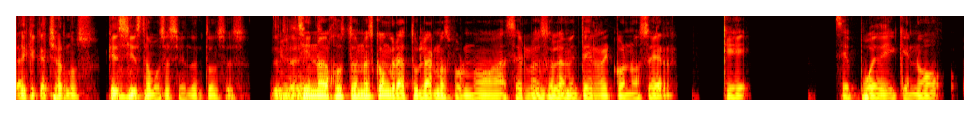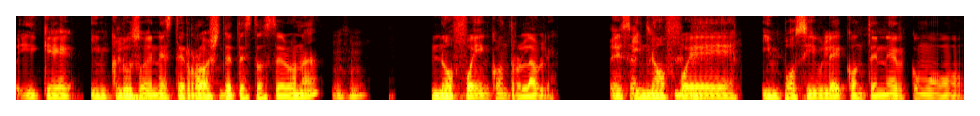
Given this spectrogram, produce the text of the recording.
hay que cacharnos. ¿Qué sí Ujú. estamos haciendo entonces? Desde ahí. Sí, no, justo, no es congratularnos por no hacerlo, es solamente reconocer que se puede y que no, y que incluso en este rush de testosterona no fue incontrolable Exacto. y no fue imposible contener como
